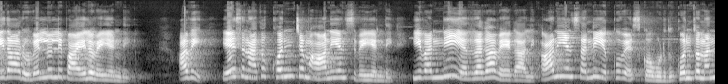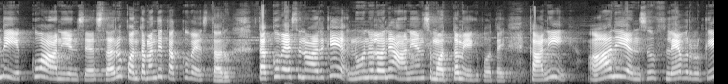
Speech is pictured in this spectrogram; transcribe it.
ఐదారు వెల్లుల్లిపాయలు వేయండి. అవి వేసినాక కొంచెం ఆనియన్స్ వేయండి. ఇవన్నీ ఎర్రగా వేగాలి. ఆనియన్స్ అన్నీ ఎక్కువ వేసుకోకూడదు. కొంతమంది ఎక్కువ ఆనియన్స్ వేస్తారు కొంతమంది తక్కువ వేస్తారు. తక్కువ వేసిన వారికి నూనెలోనే ఆనియన్స్ మొత్తం వేగిపోతాయి కానీ ఆనియన్స్ ఫ్లేవర్కి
